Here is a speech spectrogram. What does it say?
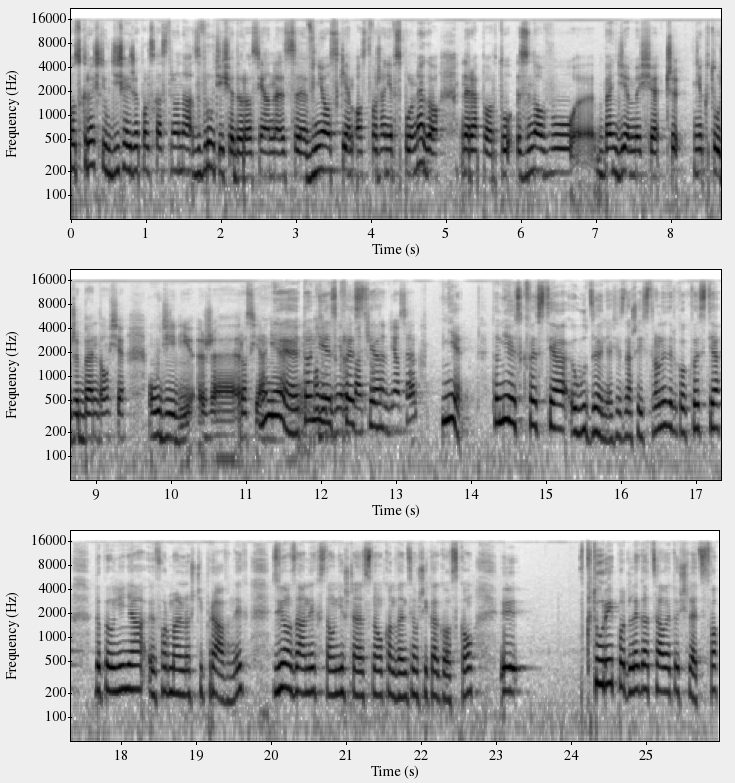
podkreślił dzisiaj, że polska strona zwróci się do Rosjan z wnioskiem o stworzenie wspólnego raportu. Znowu e, będziemy się, czy niektórzy będą się łudzili, że Rosjanie Nie, to nie jest kwestia- ten wniosek? Nie. To nie jest kwestia łudzenia się z naszej strony, tylko kwestia dopełnienia y, formalności prawnych związanych z tą nieszczęsną konwencją chicagowską, y, w której podlega całe to śledztwo,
